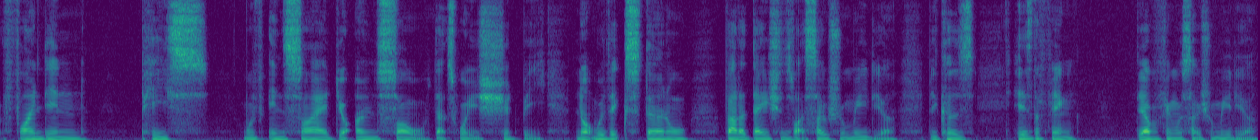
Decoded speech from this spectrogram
finding peace with inside your own soul. That's what it should be, not with external validations like social media. Because here's the thing the other thing with social media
